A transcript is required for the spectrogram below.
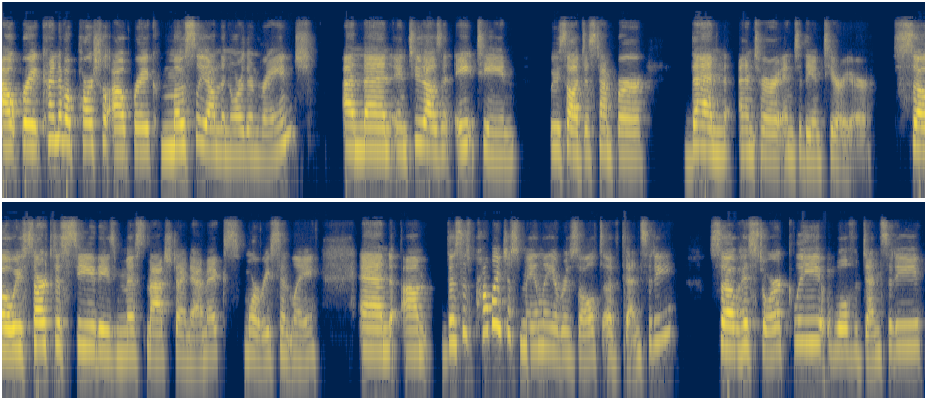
outbreak, kind of a partial outbreak, mostly on the northern range. And then in 2018, we saw distemper then enter into the interior. So we start to see these mismatched dynamics more recently. And um, this is probably just mainly a result of density. So historically, wolf density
